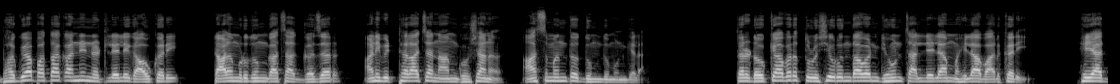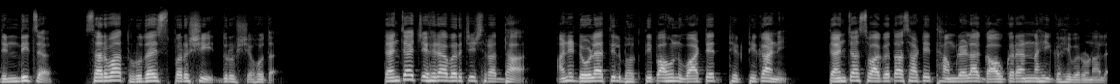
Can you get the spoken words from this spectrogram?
भगव्या पताकांनी नटलेले गावकरी टाळमृदुंगाचा गजर आणि विठ्ठलाच्या नामघोषानं आसमंत दुमदुमून गेला. तर डोक्यावर तुळशी वृंदावन घेऊन चाललेल्या महिला वारकरी हे या दिंडीचं सर्वात हृदयस्पर्शी दृश्य होतं. त्यांच्या चेहऱ्यावरची श्रद्धा आणि डोळ्यातील भक्ती पाहून वाटेत ठिकठिकाणी त्यांच्या स्वागतासाठी थांबलेल्या गावकऱ्यांनाही गहीवरून आलं.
